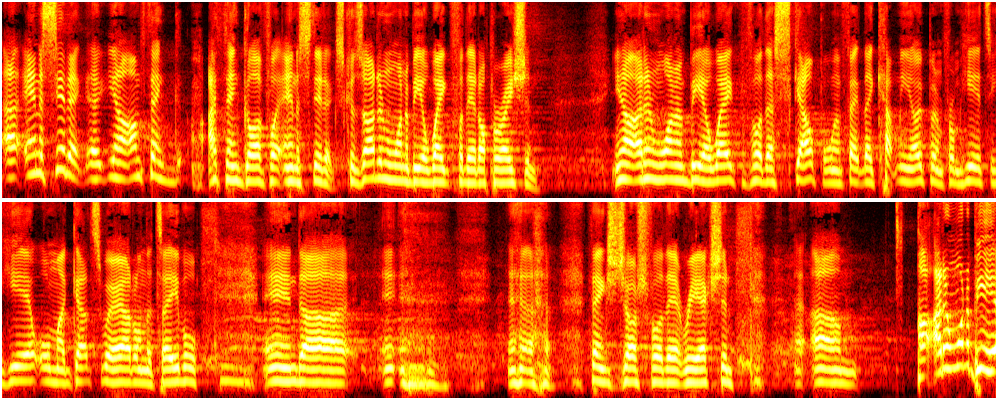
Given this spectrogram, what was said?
uh, anesthetic, you know, I'm thank, I thank God for anesthetics because I didn't want to be awake for that operation. You know, I didn't want to be awake for the scalpel. In fact, they cut me open from here to here. All my guts were out on the table. And uh, thanks, Josh, for that reaction. Um, I don't want to be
